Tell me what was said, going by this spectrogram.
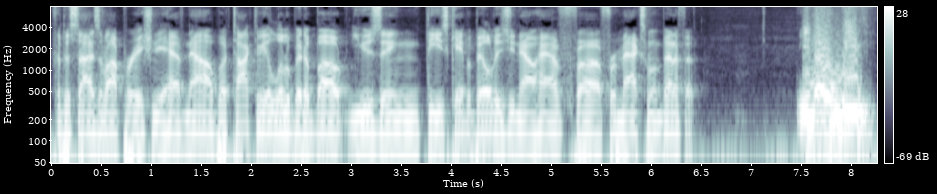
for the size of operation you have now, but talk to me a little bit about using these capabilities you now have uh, for maximum benefit. You know, we've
